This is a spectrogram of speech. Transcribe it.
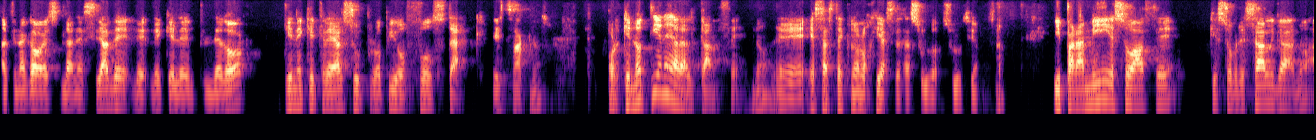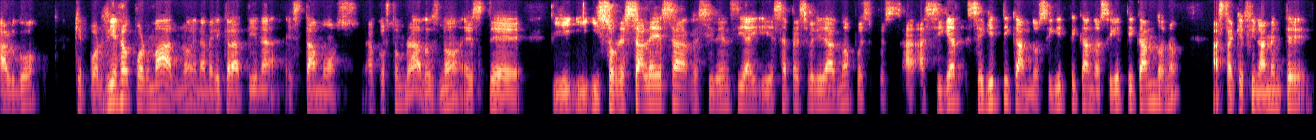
al fin y al cabo es la necesidad de, que el emprendedor tiene que crear su propio full stack. Exacto. Porque no tiene al alcance esas tecnologías, esas soluciones. Y para mí eso hace que sobresalga algo que por bien o por mal, ¿no? En América Latina estamos acostumbrados, ¿no? Este, y, sobresale esa resiliencia y esa perseveridad, ¿no? Pues, pues a, seguir, seguir picando, seguir picando, seguir picando, ¿no? Hasta que finalmente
